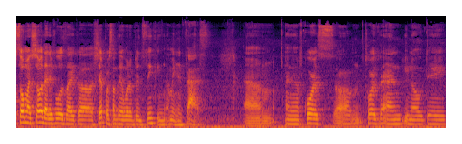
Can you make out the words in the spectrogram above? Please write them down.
so much so that if it was like a ship or something, it would have been sinking. I mean, and fast. Um, and then of course, um, towards the end, you know, they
